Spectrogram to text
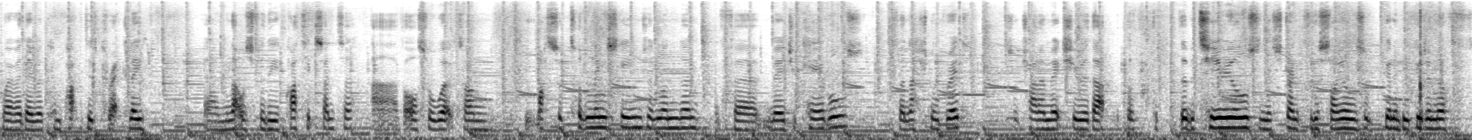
whether they were compacted correctly. Um, and that was for the Aquatic Centre. I've also worked on massive tunnelling schemes in London for major cables for National Grid. So trying to make sure that the, the, the materials and the strength of the soils are going to be good enough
